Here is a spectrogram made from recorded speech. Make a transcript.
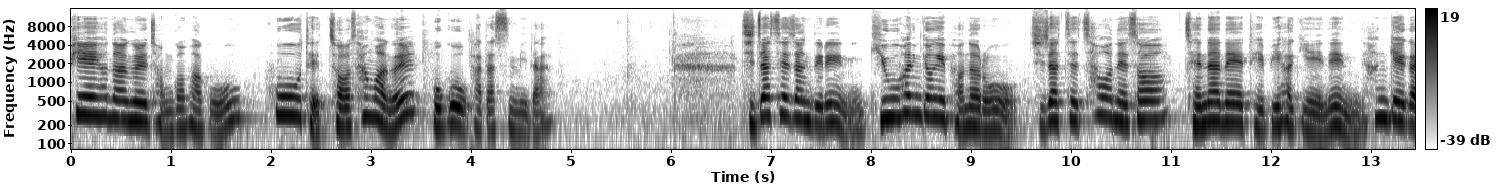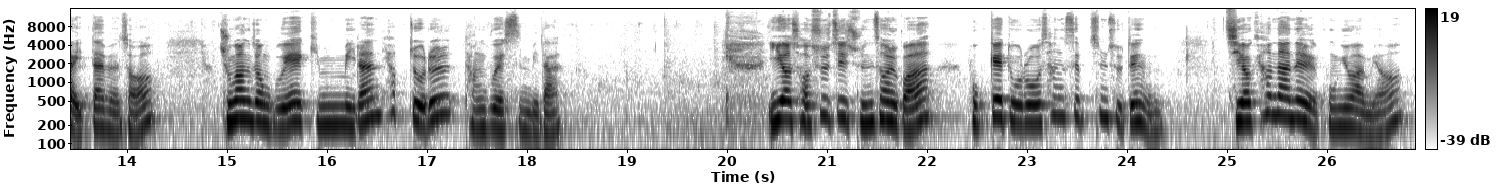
피해 현황을 점검하고 호우 대처 상황을 보고받았습니다. 지자체장들은 기후 환경의 변화로 지자체 차원에서 재난에 대비하기에는 한계가 있다면서 중앙정부의 긴밀한 협조를 당부했습니다. 이어 저수지 준설과 복개도로 상습 침수 등 지역 현안을 공유하며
